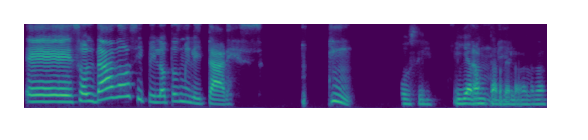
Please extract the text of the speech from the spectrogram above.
Eh, soldados y pilotos militares. Oh, sí, y ya van tarde, la verdad.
